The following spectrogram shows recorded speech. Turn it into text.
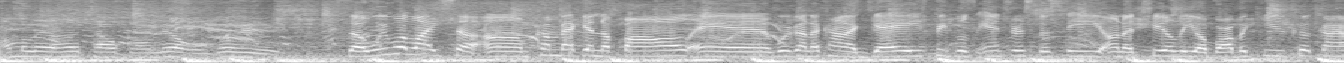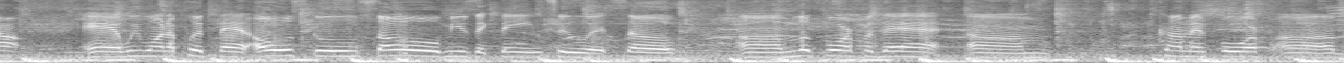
I'm gonna let her talk on that one. Go ahead. So we would like to um, come back in the fall, and we're gonna kind of gauge people's interest to see on a chili or barbecue cookout, and we want to put that old school soul music theme to it. So um, look forward for that um, coming forth. Um,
